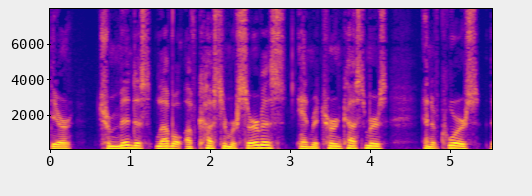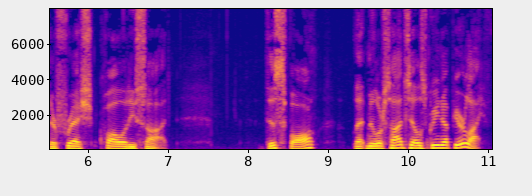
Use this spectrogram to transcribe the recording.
their tremendous level of customer service and return customers, and of course, their fresh quality sod. This fall, let Miller Sod Sales green up your life.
